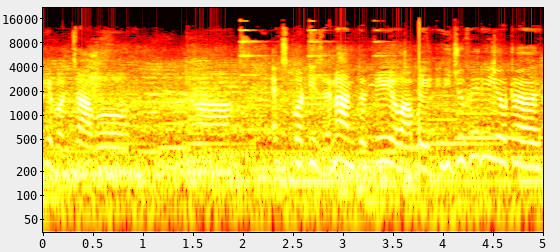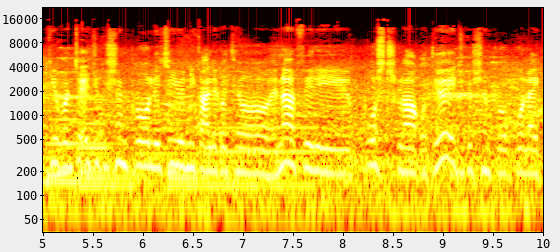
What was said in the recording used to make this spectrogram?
के भन्छ अब एक्सपर्टिज होइन। अन्त त्यही हो अब हिजो फेरि एउटा के भन्छ एजुकेसन प्रोले चाहिँ यो निकालेको थियो होइन फेरि पोस्ट लगाएको थियो एजुकेसन प्रोको लाइक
